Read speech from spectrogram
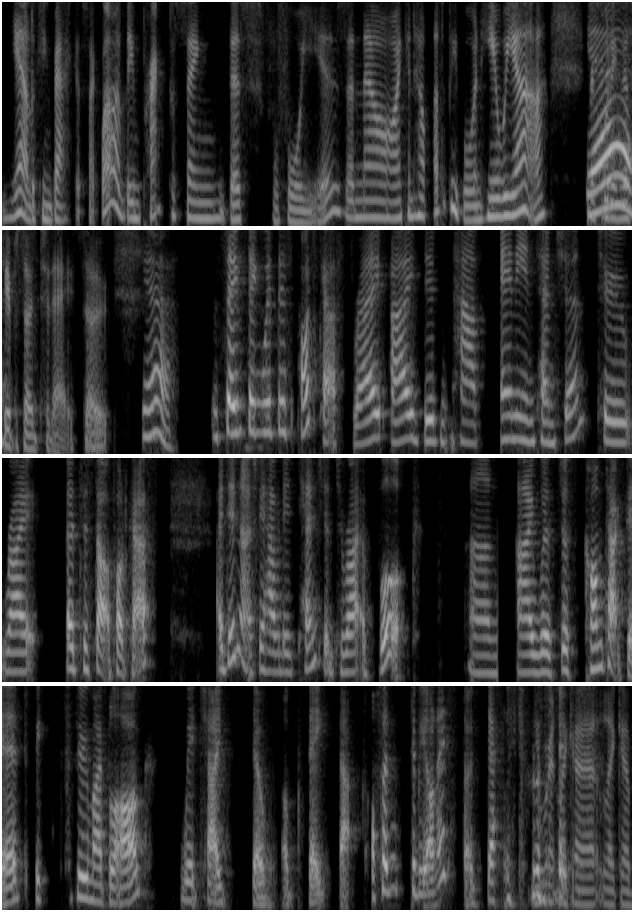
yeah, looking back, it's like, well, I've been practicing this for four years and now I can help other people. And here we are yes. recording this episode today. So yeah. The same thing with this podcast, right? I didn't have any intention to write uh, to start a podcast. I didn't actually have an intention to write a book. And I was just contacted through my blog which I don't update that often, to be honest. I definitely don't. You weren't like a like a,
